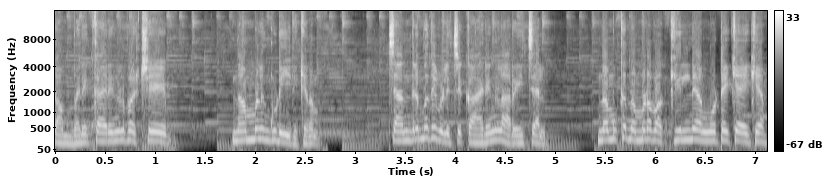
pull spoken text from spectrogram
കമ്പനി കാര്യങ്ങൾ പക്ഷേ നമ്മളും കൂടി ഇരിക്കണം. ചന്ദ്രമതി വിളിച്ച് കാര്യങ്ങൾ അറിയിച്ചാൽ നമുക്ക് നമ്മുടെ വക്കീലിനെ അങ്ങോട്ടേക്ക് അയക്കാം.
